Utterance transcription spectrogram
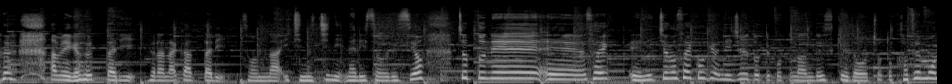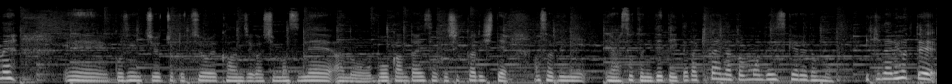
雨が降ったり降らなかったりそんな一日になりそうですよ。ちょっとね、えー最えー日中の最高気温20度ってことなんですけどちょっと風もね、えー午前中ちょっと強い感じがしますね。あの防寒対策しっかりして遊びに外に出ていただきたいなと思うんですけれどもいきなり降って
